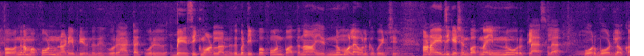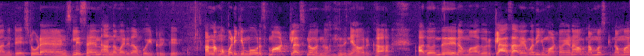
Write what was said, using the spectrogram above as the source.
இப்போ வந்து நம்ம ஃபோன் முன்னாடி எப்படி இருந்தது? ஒரு டச் ஒரு பேசிக் மாடலாக இருந்தது. பட் இப்போ ஃபோன் பார்த்தோன்னா என்னமோ லெவலுக்கு போயிடுச்சு. ஆனால் எஜுகேஷன் பார்த்தோன்னா இன்னும் ஒரு கிளாஸில் ஒரு போர்டில் உட்காந்துட்டு ஸ்டூடெண்ட்ஸ் லிசன் அந்த மாதிரி தான் போயிட்டுருக்கு. ஆனால் நம்ம படிக்கும்போது ஒரு ஸ்மார்ட் கிளாஸ்னு ஒன்று வந்தது ஞாபகம் இருக்கா? அது வந்து நம்ம அது ஒரு கிளாஸாகவே மதிக்க மாட்டோம். ஏன்னா நம்ம நம்ம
